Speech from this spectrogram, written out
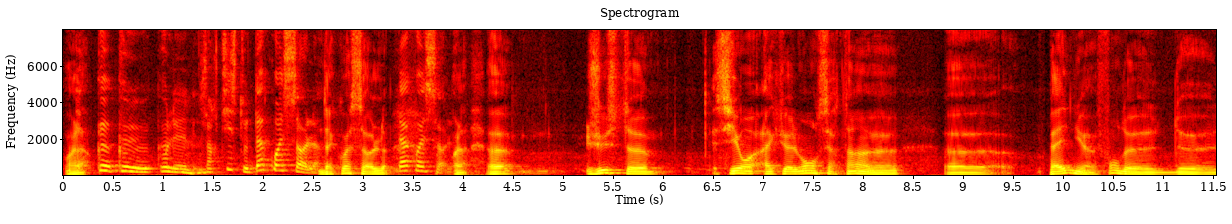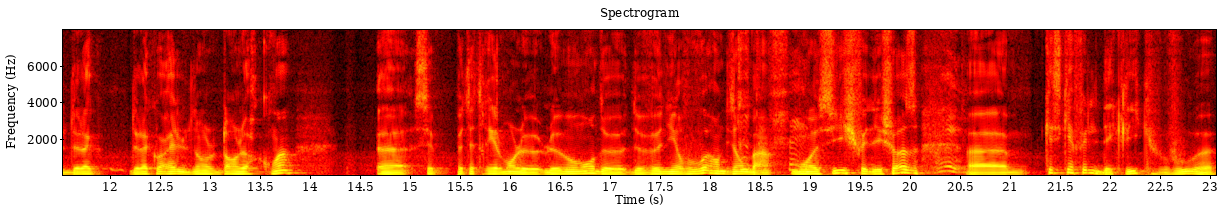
Voilà. que, que, que les, les artistes d'aquasol. D'aquasol. D'aquasol. Voilà. Euh, juste, euh, si on- actuellement certains euh, euh, peignent, font de, de, de la- de l'aquarelle dans, dans leur coin, euh, c'est peut-être réellement le, le moment de, de venir vous voir en disant ben, moi aussi je fais des choses. Oui. Euh, Qu'est-ce qui a fait le déclic, vous, euh,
